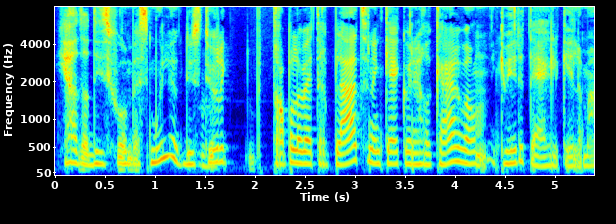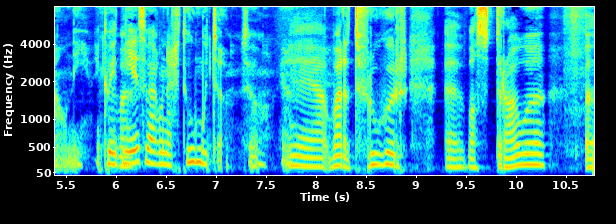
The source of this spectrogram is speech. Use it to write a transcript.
ja, dat is gewoon best moeilijk. Dus natuurlijk trappelen wij ter plaatse en kijken we naar elkaar van, ik weet het eigenlijk helemaal niet. Ik weet niet eens waar we naartoe moeten. Zo, ja. Ja, ja, waar het vroeger uh, was trouwen, uh,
